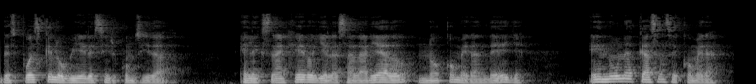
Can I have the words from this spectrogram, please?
después que lo hubiere circuncidado. El extranjero y el asalariado no comerán de ella. En una casa se comerá,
